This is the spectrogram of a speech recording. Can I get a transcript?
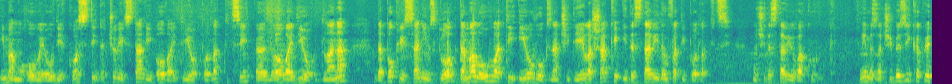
imamo ove ovdje kosti, da čovjek stavi ovaj dio podlaktice, e, ovaj dio dlana, da pokrije sa njim zglob, da malo uhvati i ovog znači dijela šake i da stavi da uhvati podlaktice. Znači da stavi ovako ruke. Nima znači bez ikakve,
